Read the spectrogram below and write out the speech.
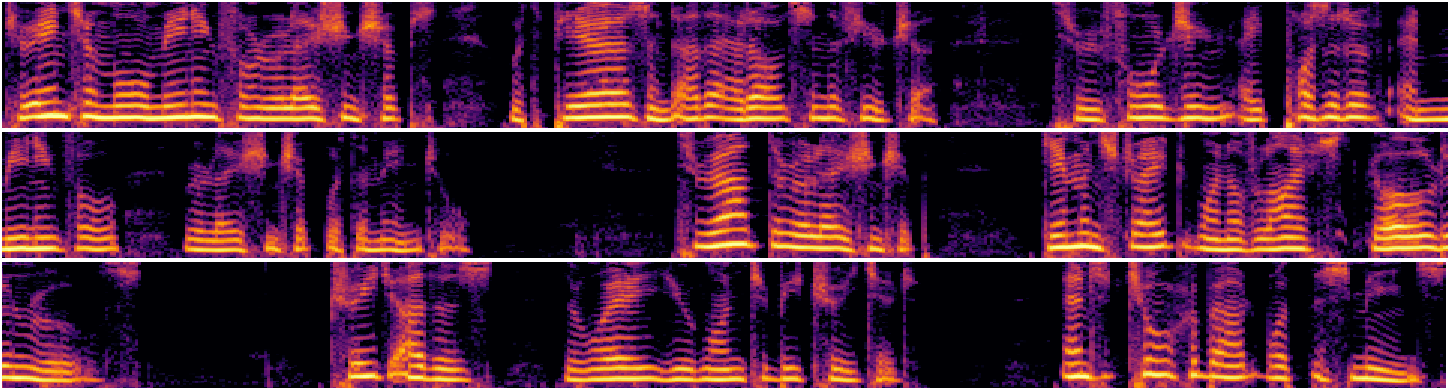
to enter more meaningful relationships with peers and other adults in the future through forging a positive and meaningful relationship with a mentor. Throughout the relationship, demonstrate one of life's golden rules. Treat others the way you want to be treated, and talk about what this means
